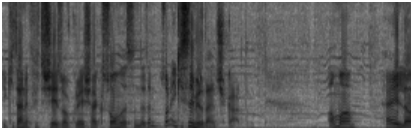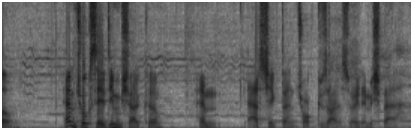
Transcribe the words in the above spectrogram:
İki tane Fifty Shades of Grey şarkısı olmasın dedim. Sonra ikisini birden çıkardım. Ama Halo hem çok sevdiğim bir şarkı hem gerçekten çok güzel söylemiş be.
